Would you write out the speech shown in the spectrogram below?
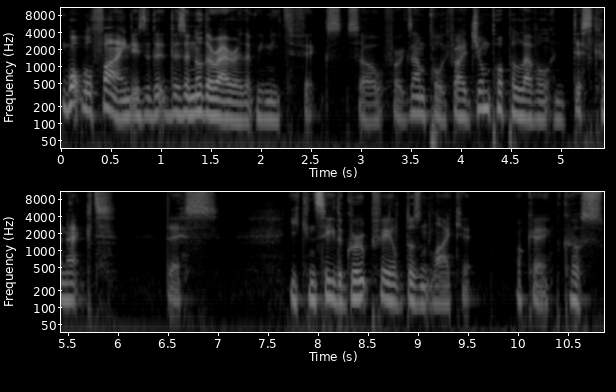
what we'll find is that there's another error that we need to fix. So for example, if I jump up a level and disconnect this, you can see the group field doesn't like it. Okay, because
